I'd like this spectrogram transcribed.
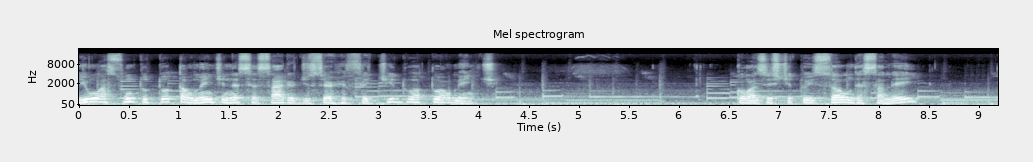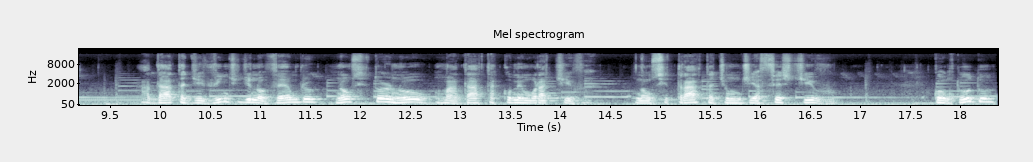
e um assunto totalmente necessário de ser refletido atualmente. Com a instituição dessa lei, a data de 20 de novembro não se tornou uma data comemorativa. Não se trata de um dia festivo. Contudo,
